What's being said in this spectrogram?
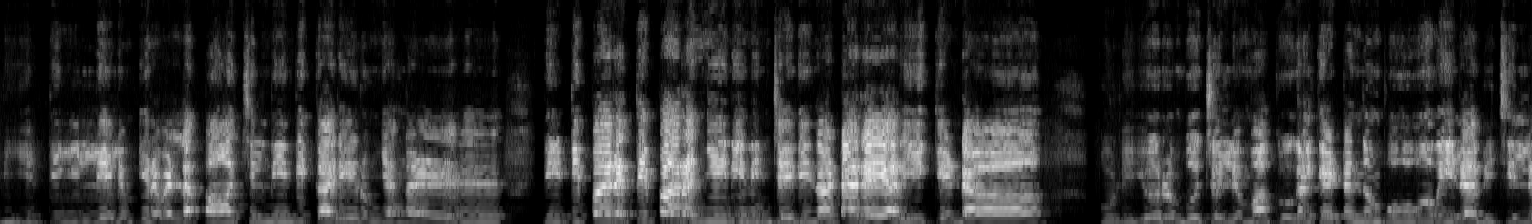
നീയെത്തിയില്ലേലും ഇറവെള്ളപ്പാച്ചിൽ നീന്തി കരേറും ഞങ്ങൾ. നീട്ടിപ്പരത്തി പറഞ്ഞിനി നിഞ്ചേരി നാട്ടരെ അറിയിക്കേണ്ട. പൊടിയുറുമ്പു ചൊല്ലും വാക്കുകൾ കേട്ടെന്നും പൂവ് വിലപിച്ചില്ല.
